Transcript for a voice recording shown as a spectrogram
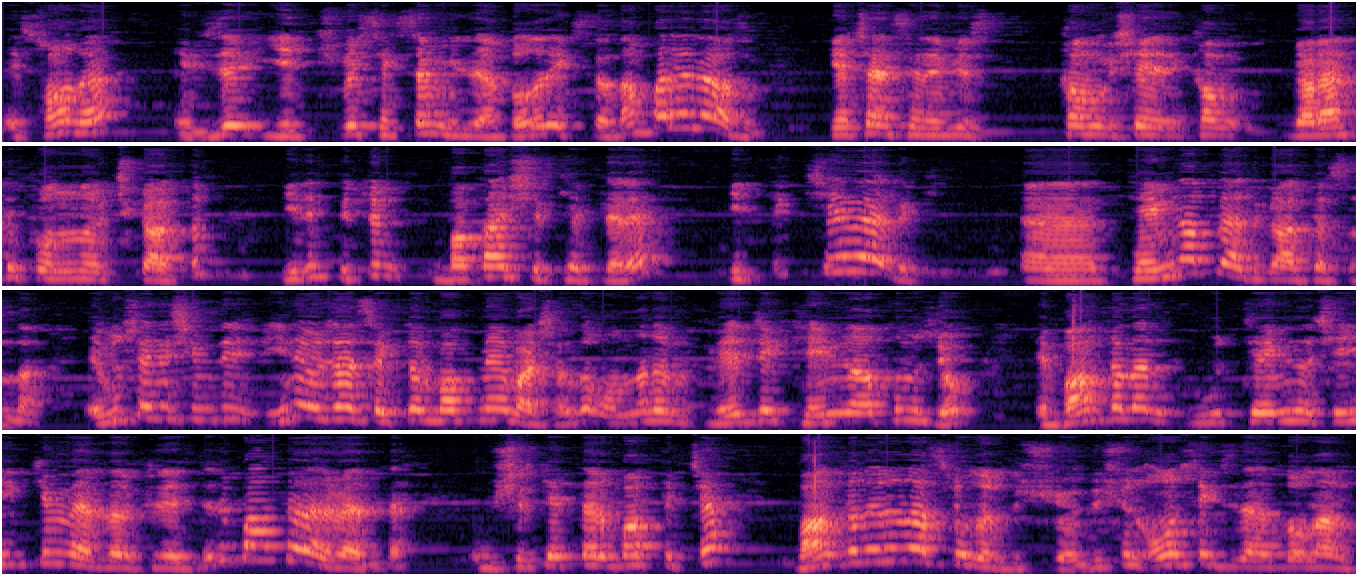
E sonra e bize 75-80 milyar dolar ekstradan para lazım. Geçen sene biz kamu şey kamu, garanti fonunu çıkartıp gidip bütün batan şirketlere gittik şey verdik. E, teminat verdik arkasında. E bu sene şimdi yine özel sektör batmaya başladı. Onlara verecek teminatımız yok. E bankalar bu teminat şeyi kim verdiler kredileri? Bankalar verdiler. E bu şirketler battıkça bankaların rasyoları düşüyor. Düşün 18'lerde olan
